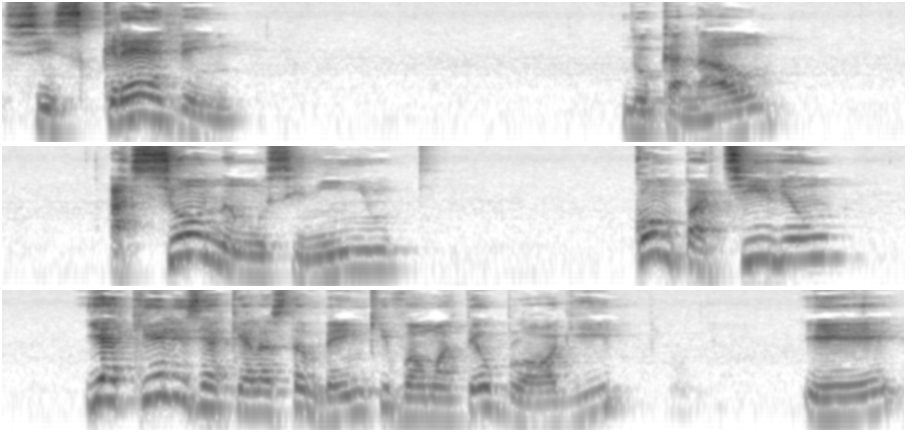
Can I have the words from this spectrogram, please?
se inscrevem no canal, acionam o sininho compartilham e aqueles e aquelas também que vão até o blog e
